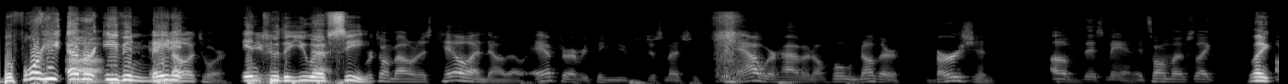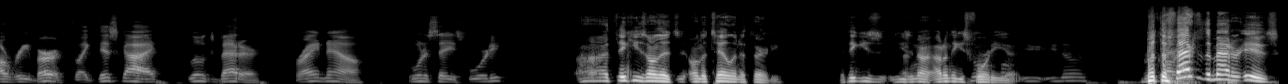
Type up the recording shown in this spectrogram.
Before he ever Uh, even in made it into the that. UFC. We're talking about on his tail end now though. After everything you've just mentioned, now we're having a whole nother version of this man. It's almost like like a rebirth. Like this guy looks better right now. I want to say he's forty. uh, I think he's on the on the tail end of 30. I think he's he's Okay. not I don't think he's Cool, 40 cool. yet. You, you know, But the fact of the matter is,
